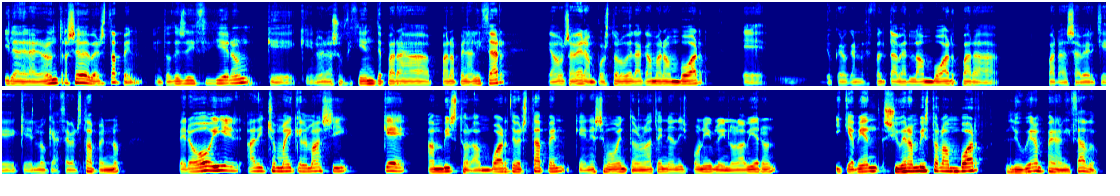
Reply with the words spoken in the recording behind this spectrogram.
y la del alerón trasero de Verstappen. Entonces decidieron que, no era suficiente para, penalizar. Y vamos a ver, han puesto lo de la cámara on board. Eh, yo creo que no hace falta verla on board para, para saber qué, qué, es lo que hace Verstappen, ¿no? Pero hoy ha dicho Michael Massey que han visto la onboard de Verstappen, que en ese momento no la tenían disponible y no la vieron, y que habían, si hubieran visto la onboard, le hubieran penalizado.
